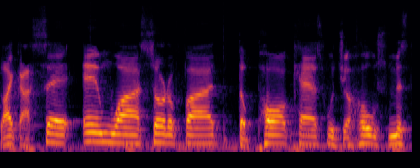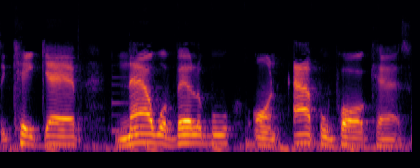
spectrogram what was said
Like I said, NY Certified, the podcast with your host, Mr. K Gav, now available on Apple Podcasts,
